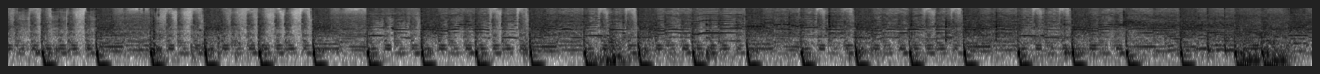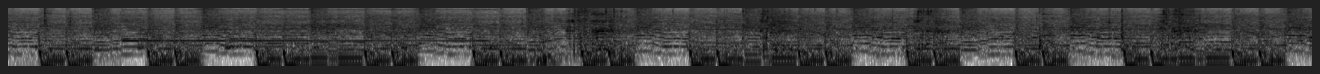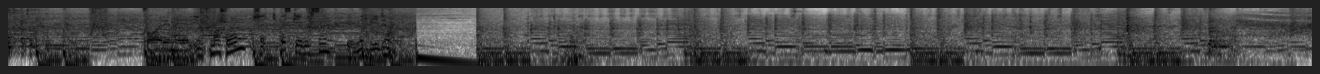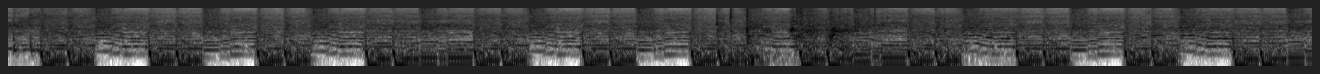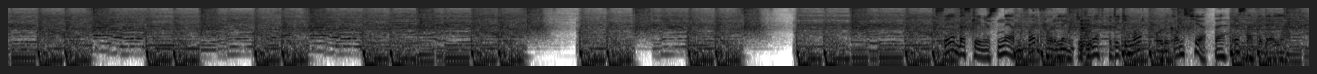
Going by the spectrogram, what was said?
Informasjon, sjekk beskrivelsen under videoen. Beskrivelsen nedenfor for lenker til nettbutikken vår, hvor du kan kjøpe reservedelene.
